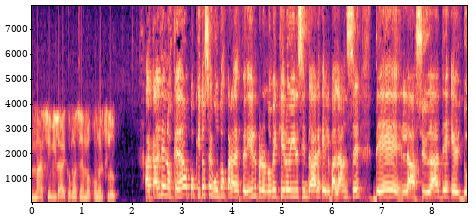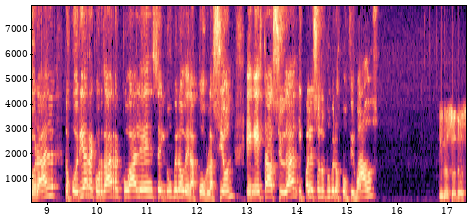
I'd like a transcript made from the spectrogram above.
más similar como hacemos con el flu. Alcalde, nos quedan poquitos segundos para despedir, pero no me quiero ir sin dar el balance de la ciudad de El Doral. ¿Nos podría recordar cuál es el número de la población en esta ciudad y cuáles son los números confirmados? Y nosotros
